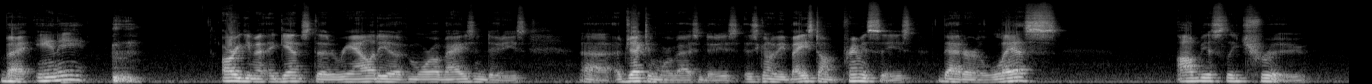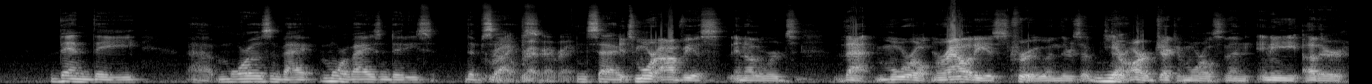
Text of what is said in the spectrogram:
But any argument against the reality of moral values and duties, uh, objective moral values and duties, is going to be based on premises that are less obviously true than the uh, morals and va- moral values and duties themselves. Right, right, right, right. And so It's more obvious, in other words, that moral morality is true, and there's a Yeah. there are objective morals than any other.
